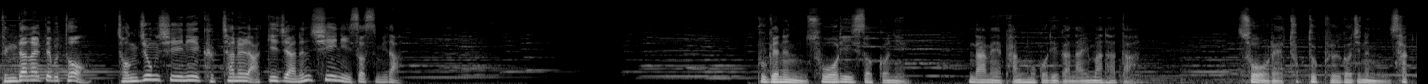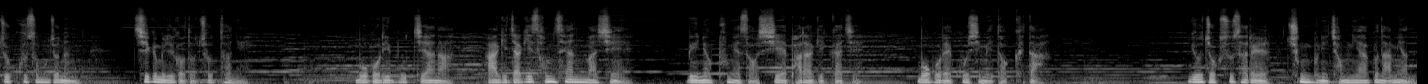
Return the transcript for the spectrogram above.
등단할 때부터 정지용 시인이 극찬을 아끼지 않은 시인이 있었습니다. 북에는 소월이 있었거니 남의 박모거리가 날만하다. 소월에 툭툭 붉어지는 삭주 구송조는 지금 읽어도 좋더니 모골이 못지않아 아기자기 섬세한 맛이 민요풍에서 시에 바라기까지 모골의 고심이 더 크다. 요족 수사를 충분히 정리하고 나면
